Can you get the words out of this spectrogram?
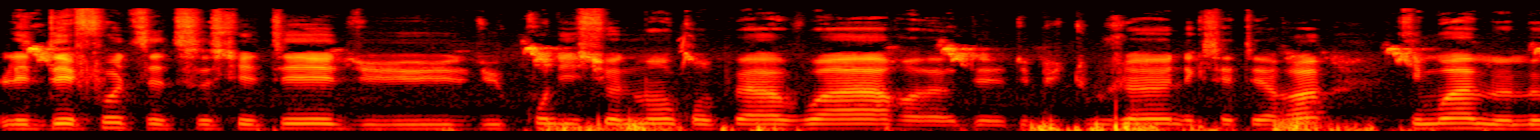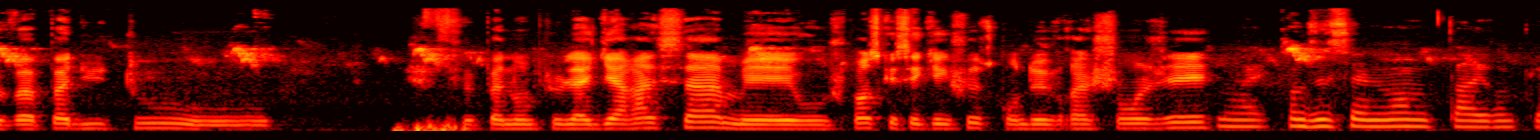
les défauts de cette société, du, du conditionnement qu'on peut avoir euh, de- depuis tout jeune, etc., qui moi me, me va pas du tout, ou je fais pas non plus la gare à ça, mais où je pense que c'est quelque chose qu'on devrait changer. Ouais. Conditionnement, par exemple,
